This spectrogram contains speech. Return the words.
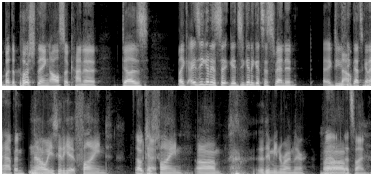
but the push thing also kind of does like is he gonna is he gonna get suspended? Uh, Do you No. think that's gonna happen? No, he's gonna get fined. Okay. fine. Um, I didn't mean to rhyme there. Yeah, Um, that's fine.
